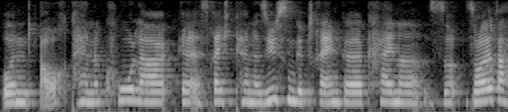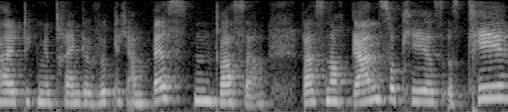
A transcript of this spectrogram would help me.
Und auch keine Cola, erst recht keine süßen Getränke, keine säurehaltigen Getränke, wirklich am besten Wasser. Was noch ganz okay ist, ist Tee,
